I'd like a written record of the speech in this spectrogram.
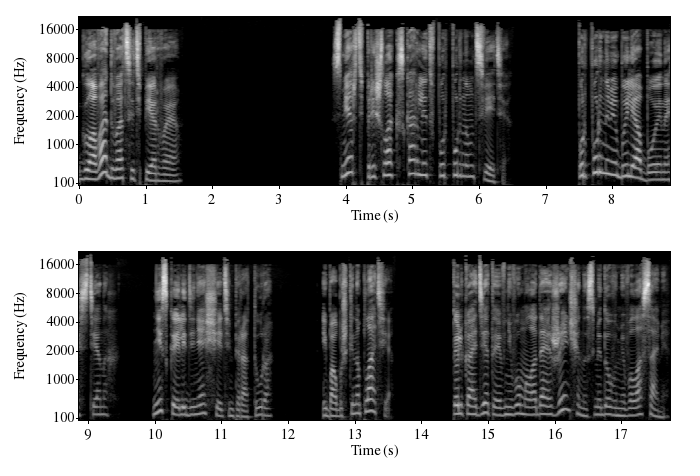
Глава 21. Смерть пришла к Скарлетт в пурпурном цвете. Пурпурными были обои на стенах, низкая леденящая температура и бабушкино платье. Только одетая в него молодая женщина с медовыми волосами,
